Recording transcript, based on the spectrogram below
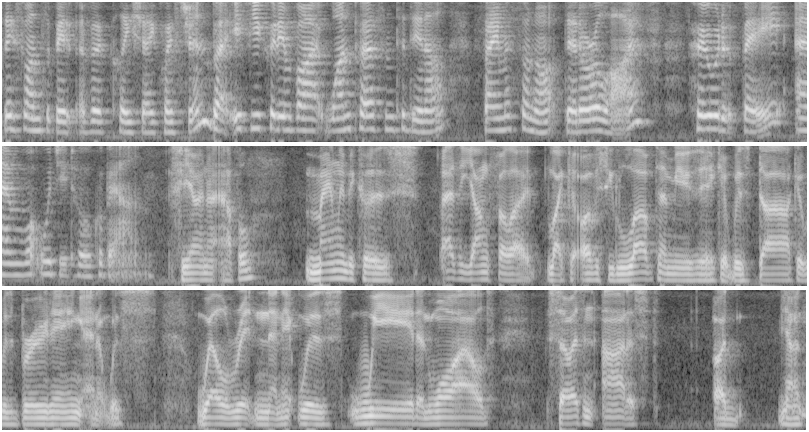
This one's a bit of a cliche question, but if you could invite one person to dinner, famous or not, dead or alive, who would it be and what would you talk about? Fiona Apple, mainly because as a young fellow, like obviously loved her music. It was dark, it was brooding, and it was well written, and it was weird and wild. So as an artist, I'd you know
